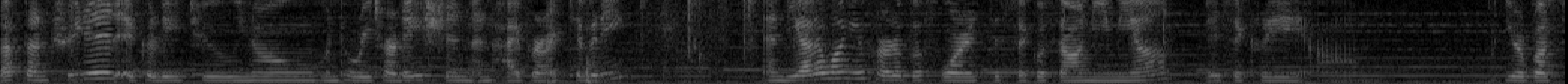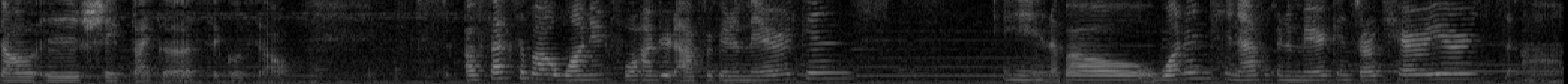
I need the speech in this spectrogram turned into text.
left untreated it could lead to you know mental retardation and hyperactivity. And the other one you've heard of before is the sickle cell anemia. Basically um, your blood cell is shaped like a sickle cell. It affects about 1 in 400 African Americans and about 1 in 10 African Americans are carriers, um,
